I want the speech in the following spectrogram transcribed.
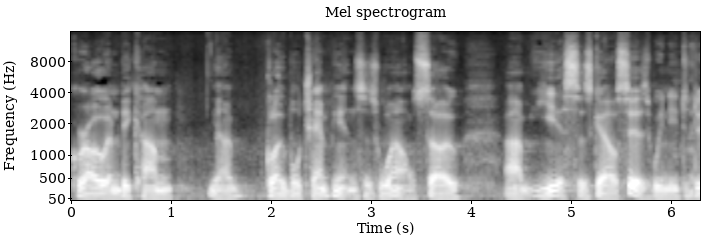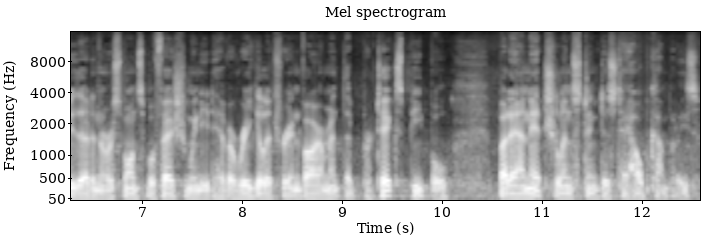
grow and become you know, global champions as well? So, um, yes, as Gail says, we need to do that in a responsible fashion. We need to have a regulatory environment that protects people, but our natural instinct is to help companies.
